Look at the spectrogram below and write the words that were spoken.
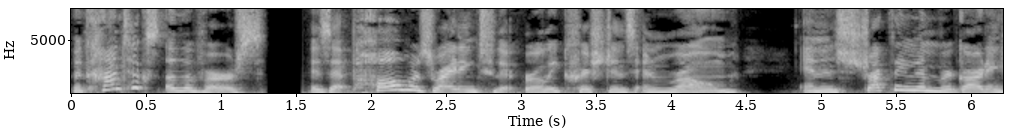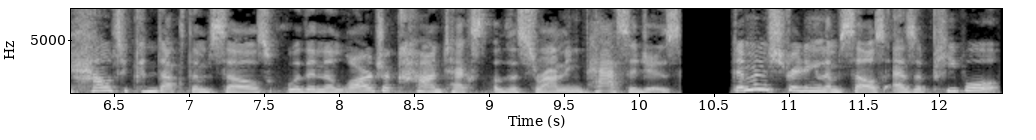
The context of the verse is that Paul was writing to the early Christians in Rome and instructing them regarding how to conduct themselves within the larger context of the surrounding passages, demonstrating themselves as a people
